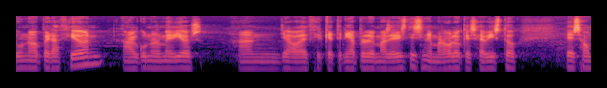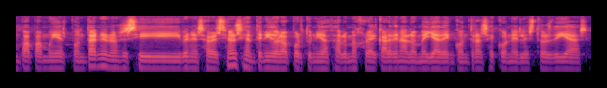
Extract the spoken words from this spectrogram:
una operación. Algunos medios han llegado a decir que tenía problemas de vista y sin embargo lo que se ha visto es a un Papa muy espontáneo. No sé si ven esa versión, si han tenido la oportunidad a lo mejor el Cardenal Omeya de encontrarse con él estos días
